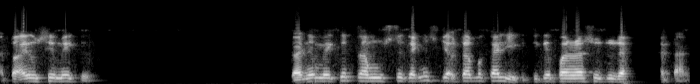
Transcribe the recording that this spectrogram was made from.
Atau air usia mereka. Kerana mereka telah memustakannya sejak pertama kali ketika para rasul itu datang.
